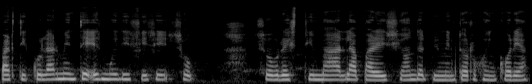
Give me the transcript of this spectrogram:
Particularmente es muy difícil sobreestimar la aparición del pimiento rojo en Corea.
